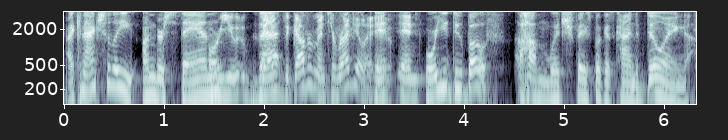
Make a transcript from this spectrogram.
I can actually understand, or you that the government to regulate, and, and, or you do both, um, which Facebook is kind of doing. Yeah.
